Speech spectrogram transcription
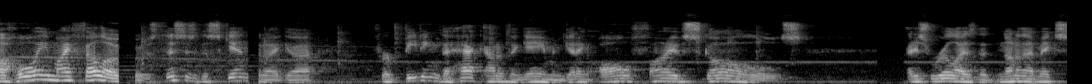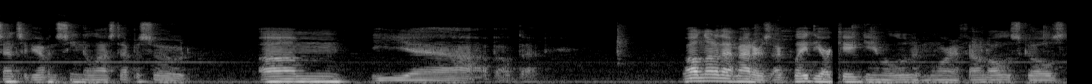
Ahoy, my fellows! This is the skin that I got for beating the heck out of the game and getting all five skulls. I just realized that none of that makes sense if you haven't seen the last episode. Um, yeah, about that. Well, none of that matters. I played the arcade game a little bit more and I found all the skulls.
